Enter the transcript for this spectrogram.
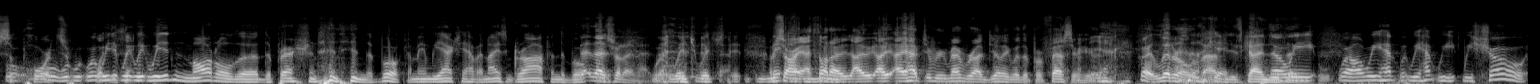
supports. Well, we, what we, we, we, we didn't model the depression in, in the book. I mean, we actually have a nice graph in the book. Th- that's that- what I meant. Which, which I'm sorry, I thought I, I I have to remember I'm dealing with a professor here. Yeah. Quite literal about Okay. these kinds no, of things. we well we have we have we, we show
